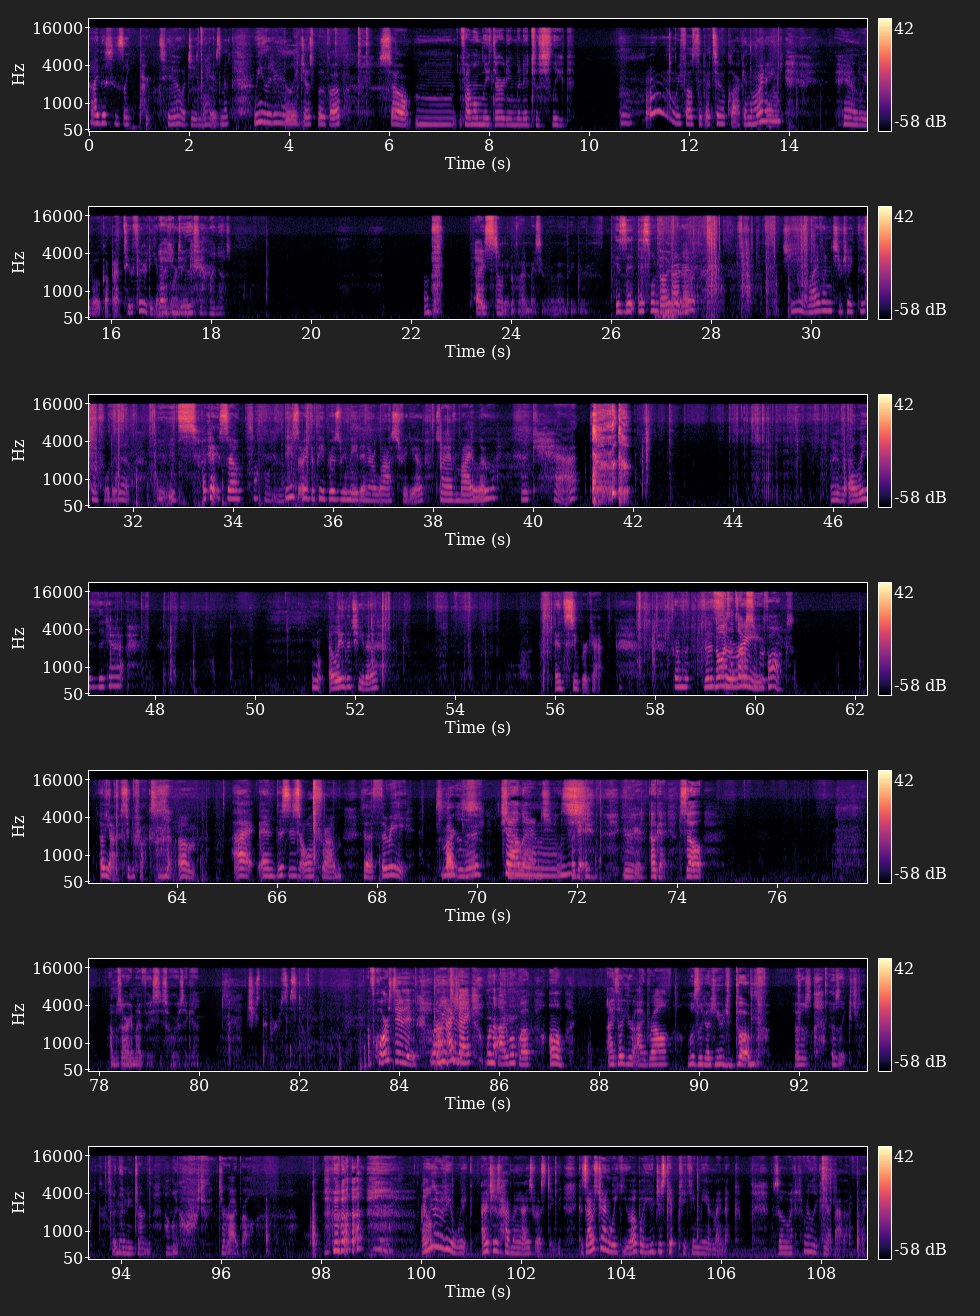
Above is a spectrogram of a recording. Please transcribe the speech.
Hi, this is like part two. Oh, geez, my hair's a mess. We literally just woke up. So, Mm, from only 30 minutes of sleep. mhm, we fell asleep at 2 o'clock in the morning. And we woke up at 2.30 in Yeah, I can do this with my nose. I still need to find my Superman paper. Is it this one Oh, I found it. Jeez, why wouldn't you take this one folded up? It's, Okay, so it's not these are the papers we made in our last video. So I have Milo the cat. I have Ellie the cat. No, Ellie the cheetah. And Super Cat. From the No, I thought that was Super Fox. Oh yeah, Super Fox. um, I and this is all from the three marker challenge. challenge. Okay, you're weird. Okay, so I'm sorry, my voice is hoarse again. Jeez, the bruise is still there. Of course it is. Well, I ju- today when I woke up, um, I thought your eyebrow was like a huge bump. It was, I was like, should I wake her up? And then you turned. I'm like, it's her eyebrow. I was already awake. I just had my eyes resting because I was trying to wake you up, but you just kept kicking me in my neck. So I didn't really care about that point.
